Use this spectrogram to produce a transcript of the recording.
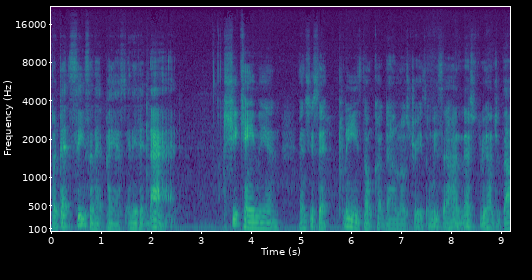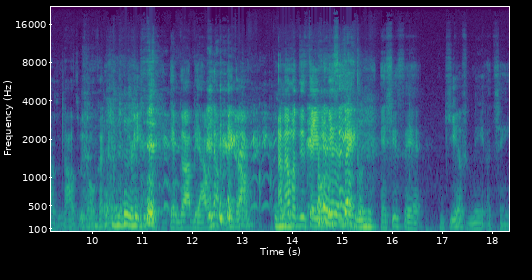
But that season had passed and it had died. She came in and she said, please don't cut down those trees. And we said, honey, that's $300,000. We're going to cut down the trees if God be our helper. They gone. I mean, I'm going to just tell you what we said. Exactly. And she said, give me a chance.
